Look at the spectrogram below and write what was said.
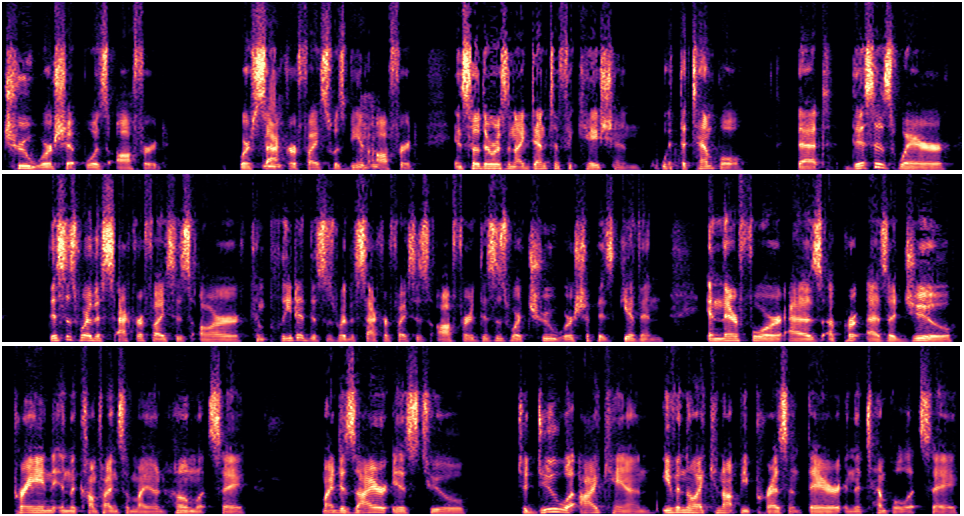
true worship was offered where mm. sacrifice was being mm-hmm. offered and so there was an identification with the temple that this is where this is where the sacrifices are completed. This is where the sacrifice is offered. This is where true worship is given. And therefore as a as a jew praying in the confines of my own home let's say my desire is to to do what i can even though i cannot be present there in the temple let's say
